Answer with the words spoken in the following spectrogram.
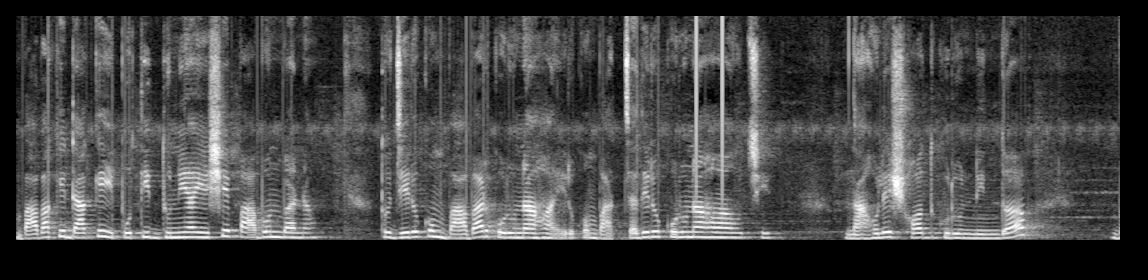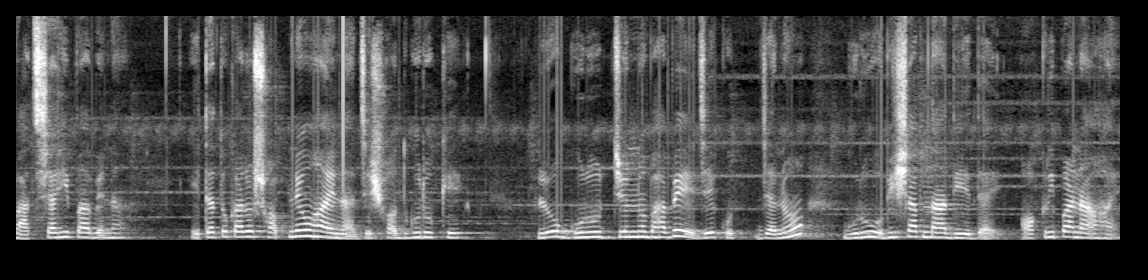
বাবাকে ডাকেই পতির দুনিয়ায় এসে পাবন বানাও। তো যেরকম বাবার করুণা হয়, এরকম বাচ্চাদেরও করুণা হওয়া উচিত। না হলে সদ্গুরুর নিন্দক বাদশাহী পাবে না। এটা তো কারও স্বপ্নেও হয় না যে সদ্গুরুকে। লোক গুরুর জন্য ভাবে যে যেন গুরু অভিশাপ না দিয়ে দেয়, অকৃপা না হয়।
